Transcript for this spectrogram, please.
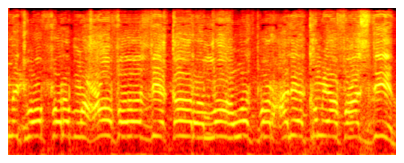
متوفر بمحافظة ذي قار الله أكبر عليكم يا فاسدين.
